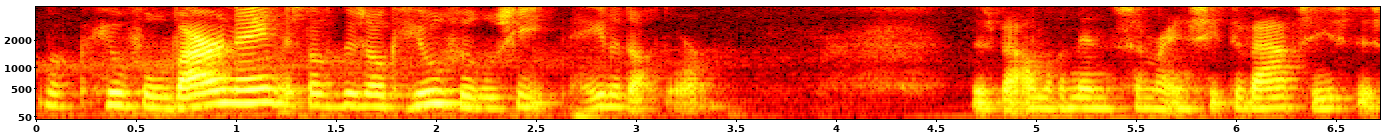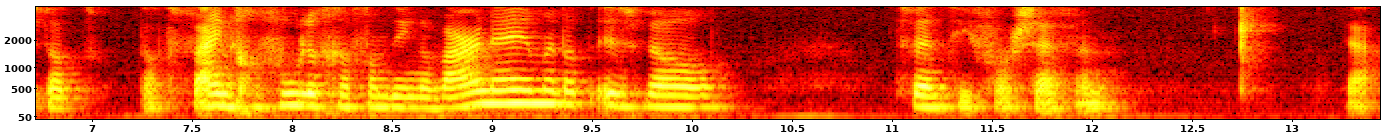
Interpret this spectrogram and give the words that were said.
dat ik heel veel waarneem, is dat ik dus ook heel veel zie de hele dag door. Dus bij andere mensen, maar in situaties. Dus dat, dat fijngevoelige van dingen waarnemen, dat is wel 24-7. Ja,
